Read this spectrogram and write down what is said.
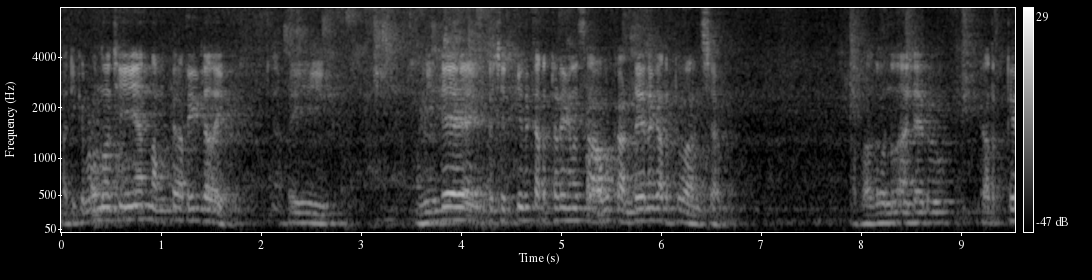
പറ്റിക്കപ്പെടുമെന്ന് വെച്ച് കഴിഞ്ഞാൽ നമുക്ക് അറിയില്ലതേ അപ്പോൾ ഈ മീനിന്റെ ഇപ്പോൾ ശരിക്കും ഇത് കറക്റ്റായിട്ട് ഞങ്ങൾ സ്രാവ് കണ്ടു തന്നെ കറക്റ്റ് വാങ്ങിച്ചാണ് അപ്പോൾ അതുകൊണ്ട് നല്ല ഒരു കറക്റ്റ്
